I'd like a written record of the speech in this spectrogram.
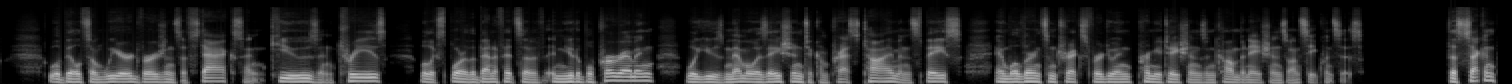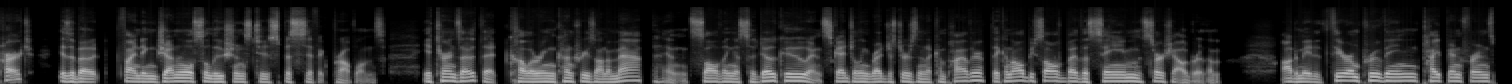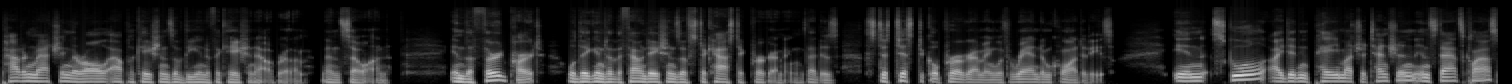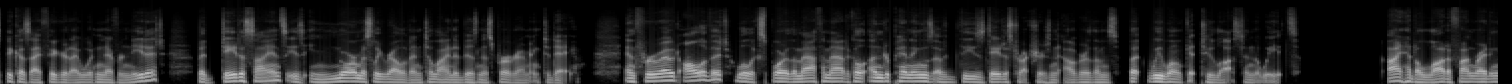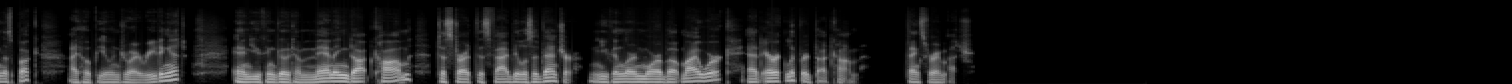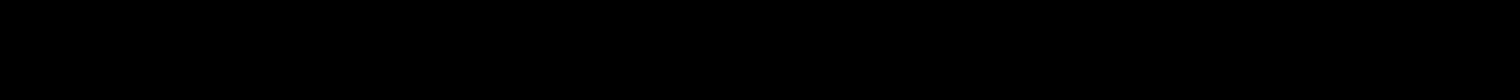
We'll build some weird versions of stacks and queues and trees. We'll explore the benefits of immutable programming. We'll use memoization to compress time and space. And we'll learn some tricks for doing permutations and combinations on sequences. The second part is about finding general solutions to specific problems. It turns out that coloring countries on a map and solving a Sudoku and scheduling registers in a compiler, they can all be solved by the same search algorithm. Automated theorem proving, type inference, pattern matching, they're all applications of the unification algorithm, and so on. In the third part, we'll dig into the foundations of stochastic programming, that is, statistical programming with random quantities. In school, I didn't pay much attention in stats class because I figured I wouldn't ever need it, but data science is enormously relevant to line of business programming today. And throughout all of it, we'll explore the mathematical underpinnings of these data structures and algorithms, but we won't get too lost in the weeds. I had a lot of fun writing this book. I hope you enjoy reading it. And you can go to manning.com to start this fabulous adventure. You can learn more about my work at ericlippert.com. Thanks very much.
